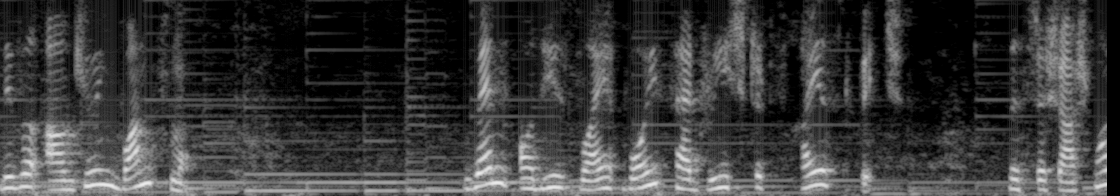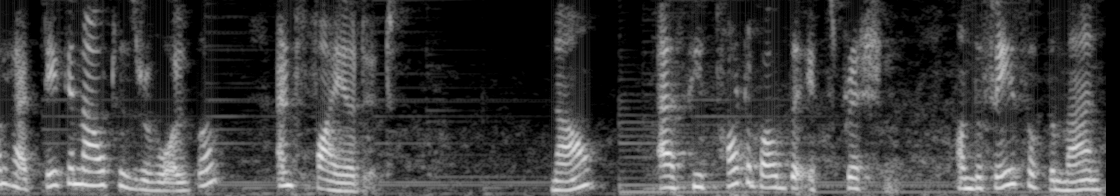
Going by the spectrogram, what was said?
They were arguing once more. When Adhir's voice had reached its highest pitch, Mr. Shasmal had taken out his revolver and fired it. Now, as he thought about the expression on the face of the man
